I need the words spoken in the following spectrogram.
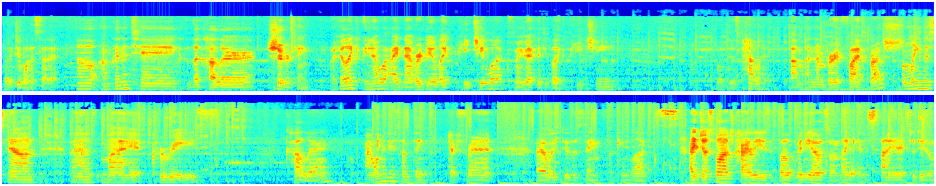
But I do want to set it. So I'm gonna take the color Sugar Cane. I feel like, you know what, I never do like peachy looks. Maybe I could do like peachy with this palette. Um, a number 5 brush. I'm laying this down as my crease color. I want to do something different. I always do the same fucking looks. I just watched Kylie's Vogue video, so I'm like inspired to do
